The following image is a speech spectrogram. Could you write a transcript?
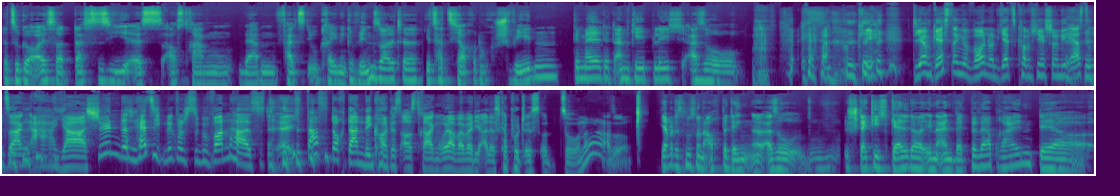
dazu geäußert, dass sie es austragen werden, falls die Ukraine gewinnen sollte. Jetzt hat sich auch noch Schweden gemeldet angeblich. Also okay, die haben gestern gewonnen und jetzt kommen hier schon die ersten und sagen, ah ja, schön, dass herzlichen Glückwunsch, dass du gewonnen hast. Äh, ich darf doch dann den Contest austragen, oder weil bei dir alles kaputt ist und so, ne? Also ja, aber das muss man auch bedenken. Also stecke ich Gelder in einen Wettbewerb rein, der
